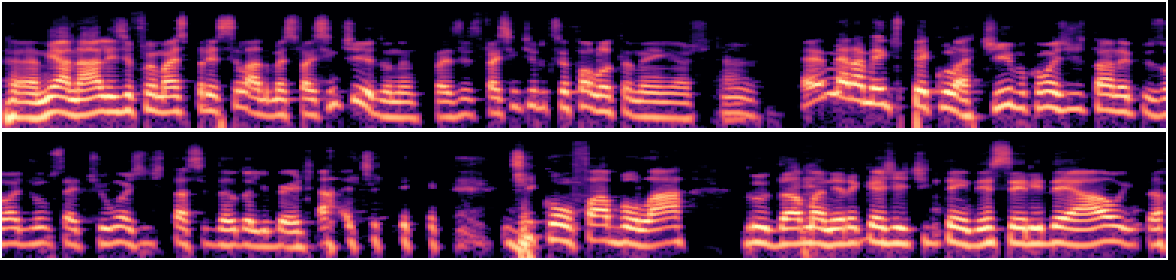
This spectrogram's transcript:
a minha análise foi mais para esse lado, mas faz sentido, né? Faz, faz sentido o que você falou também. Acho que ah. É meramente especulativo, como a gente está no episódio 171, a gente está se dando a liberdade de confabular do, da maneira que a gente entender ser ideal. Então,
